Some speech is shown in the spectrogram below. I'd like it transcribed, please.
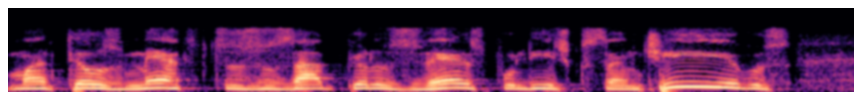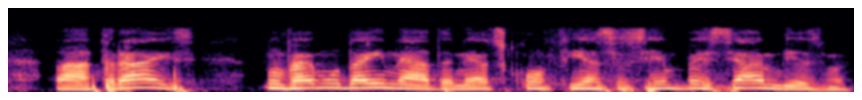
manter os métodos usados pelos velhos políticos antigos lá atrás, não vai mudar em nada, né? A desconfiança sempre vai ser a mesma.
